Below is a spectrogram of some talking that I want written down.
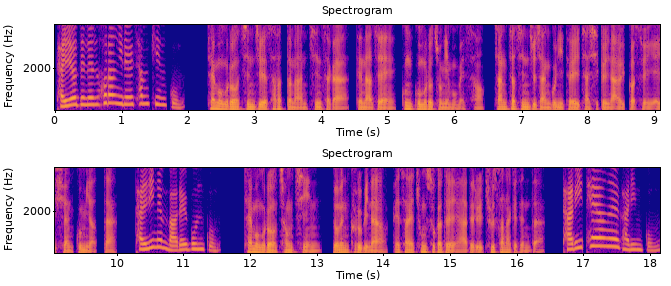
달려드는 호랑이를 삼킨 꿈. 태몽으로 진주에 살았던 한 진사가 대낮에 꿈꿈으로 종의 몸에서 장차 진주 장군이 될 자식을 낳을 것을 예시한 꿈이었다. 달리는 말을 본 꿈. 태몽으로 정치인 또는 그룹이나 회사의 총수가 될 아들을 출산하게 된다. 달이 태양을 가린 꿈.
